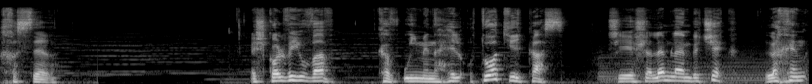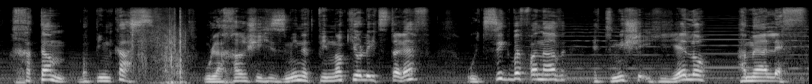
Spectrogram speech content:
חסר. אשכול ויובב קבעו עם מנהל אותו הקרקס, שישלם להם בצ'ק, לכן חתם בפנקס. ולאחר שהזמין את פינוקיו להצטרף, הוא הציג בפניו את מי שיהיה לו המאלף.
